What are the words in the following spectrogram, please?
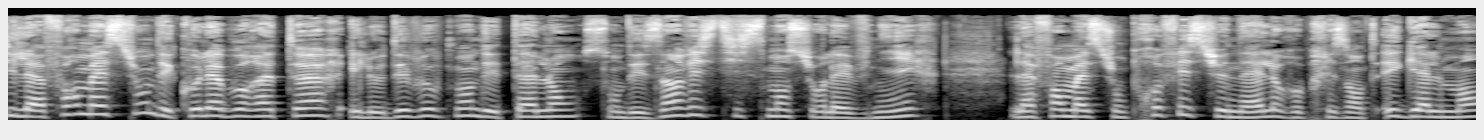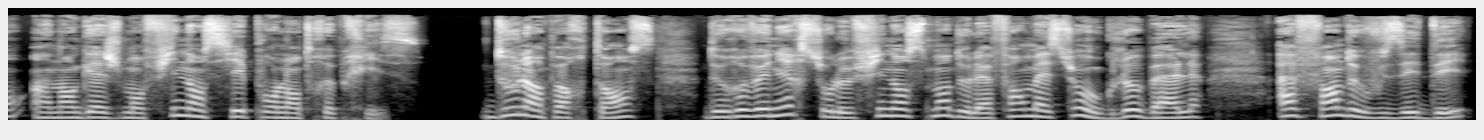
Si la formation des collaborateurs et le développement des talents sont des investissements sur l'avenir, la formation professionnelle représente également un engagement financier pour l'entreprise. D'où l'importance de revenir sur le financement de la formation au global afin de vous aider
